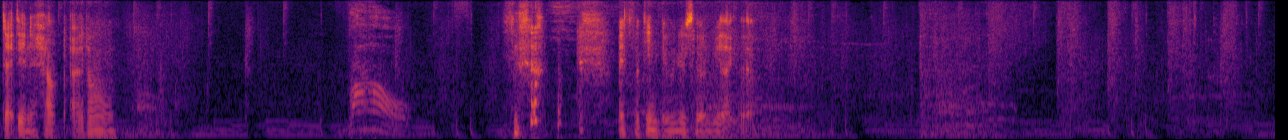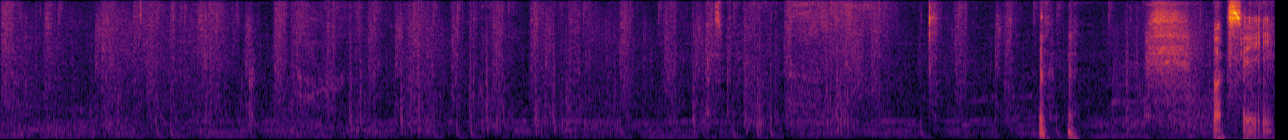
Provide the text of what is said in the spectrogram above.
That didn't help at all. Wow. I fucking knew it was gonna be like that. Fuck's sake.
